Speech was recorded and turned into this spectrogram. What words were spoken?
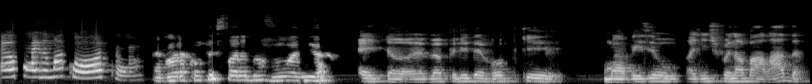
é o pai do Makoto. Agora conta a história do vô aí, ó. É, então, é, meu apelido é vô porque uma vez eu, a gente foi na balada,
